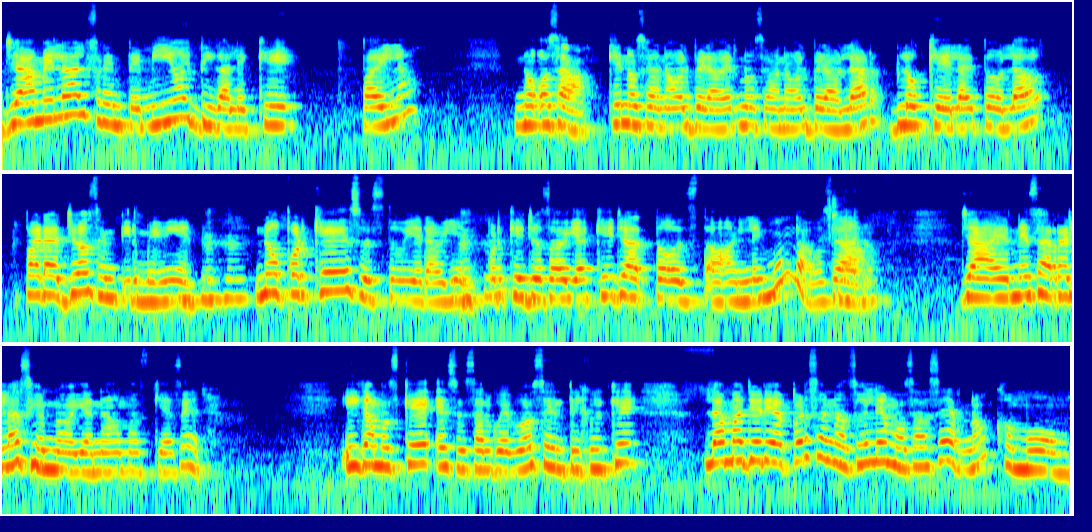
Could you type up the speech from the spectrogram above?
llámela al frente mío y dígale que baila, no, o sea, que no se van a volver a ver, no se van a volver a hablar, bloqueela de todos lados para yo sentirme bien. No porque eso estuviera bien, porque yo sabía que ya todo estaba en la inmunda, o sea, Claro. ya en esa relación no había nada más que hacer. Y digamos que eso es algo egocéntrico y que la mayoría de personas solemos hacer, ¿no? Como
